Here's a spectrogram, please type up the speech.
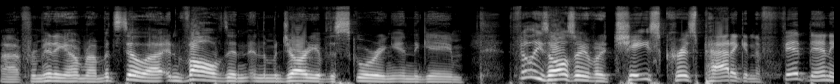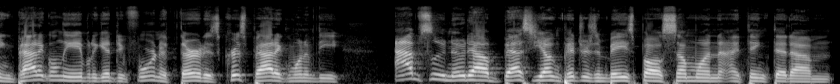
Uh, from hitting a home run, but still uh, involved in, in the majority of the scoring in the game. The Phillies also able to chase Chris Paddack in the fifth inning. Paddack only able to get to four and a third as Chris Paddack, one of the absolute no doubt best young pitchers in baseball. Someone I think that um,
